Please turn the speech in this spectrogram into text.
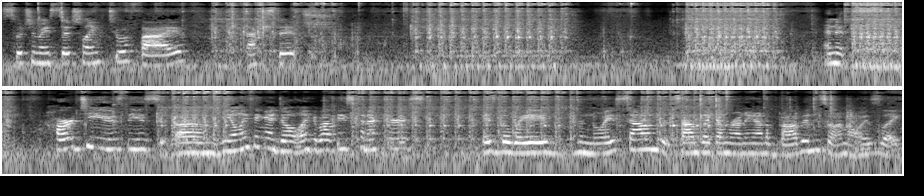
Switching my stitch length to a five, back stitch. And it's hard to use these. Um, the only thing I don't like about these connectors is the way the noise sounds. It sounds like I'm running out of bobbin, so I'm always like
